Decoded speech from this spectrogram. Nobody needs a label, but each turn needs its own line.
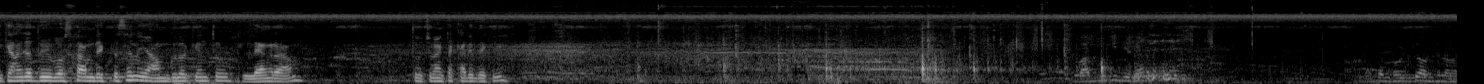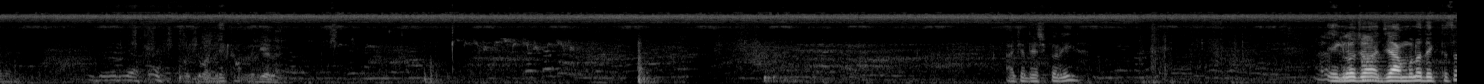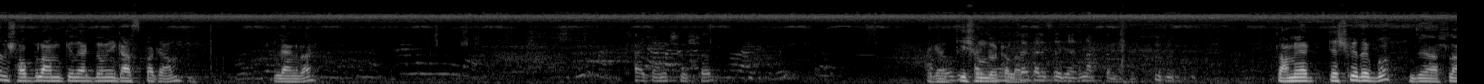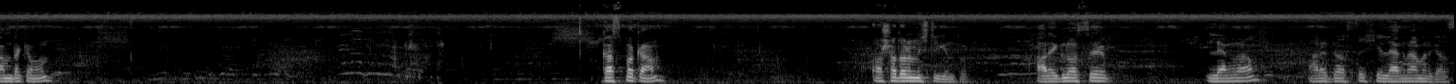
এখানে যে দুই বস্তা আম দেখতেছেন, এই আমগুলো কিন্তু ল্যাংরা আম। তো চলুন একটা কাটি দেখি। আচ্ছা টেস্ট করি। এগুলো যে আমগুলো দেখতেছেন সবগুলো আম কিন্তু একদমই গাছ পাকা আম ল্যাংড়া।
খাইতে অনেক সুস্বাদ।
দেখেন কি সুন্দর কালার। তো আমি এক টেস্ট করে দেখব যে আসলে আমটা কেমন। গাছ পাকা আম অসাধারণ মিষ্টি কিন্তু। আর এগুলো হচ্ছে ল্যাংড়া আম আর এটা হচ্ছে সে ল্যাংরামের গাছ।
